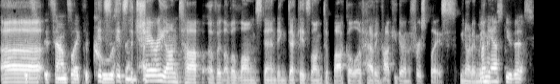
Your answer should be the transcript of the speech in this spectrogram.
uh, it sounds like the it's coolest it's the thing cherry on top of a, of a long-standing, decades-long debacle of having hockey there in the first place. You know what I mean? Let me ask you this:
